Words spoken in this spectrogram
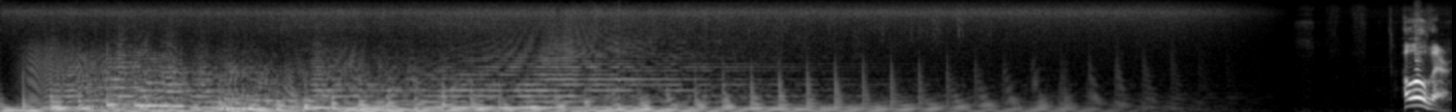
Hello there,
